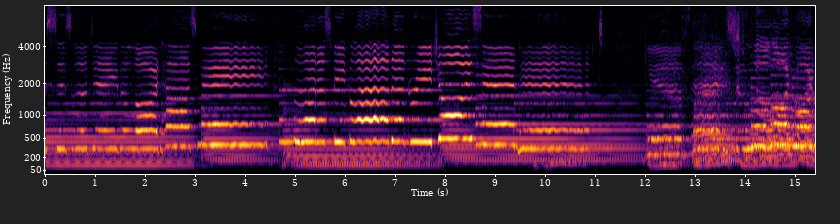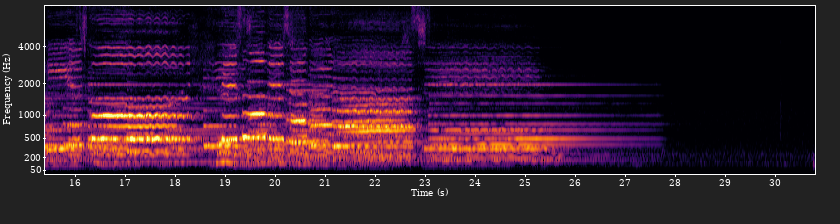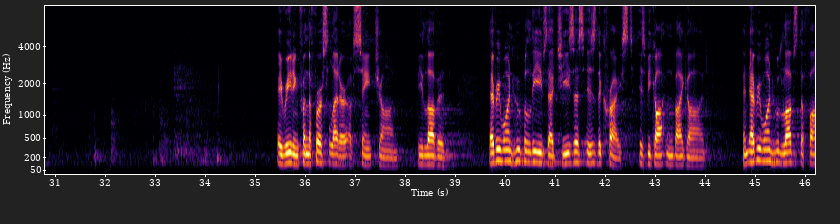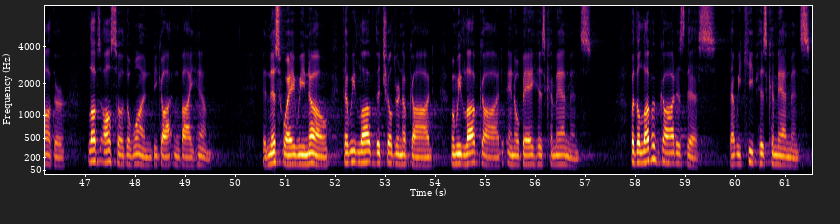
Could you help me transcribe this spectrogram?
This is the day A reading from the first letter of St. John. Beloved, everyone who believes that Jesus is the Christ is begotten by God, and everyone who loves the Father loves also the one begotten by him. In this way, we know that we love the children of God when we love God and obey his commandments. For the love of God is this, that we keep his commandments,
